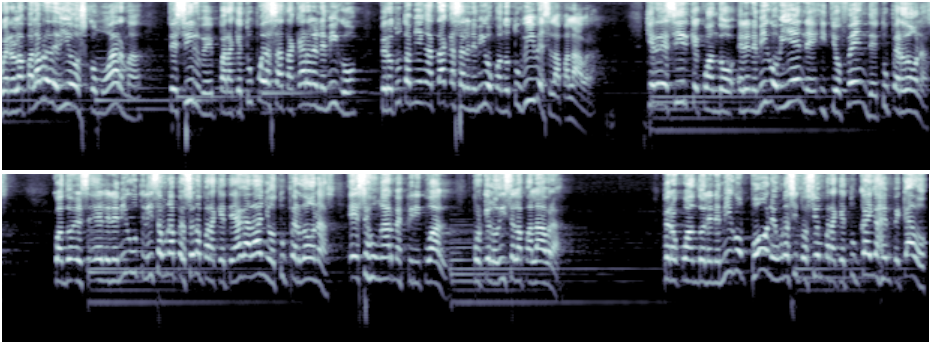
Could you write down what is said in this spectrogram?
Bueno, la palabra de Dios como arma te sirve para que tú puedas atacar al enemigo, pero tú también atacas al enemigo cuando tú vives la palabra. Quiere decir que cuando el enemigo viene y te ofende, tú perdonas. Cuando el, enemigo utiliza a una persona para que te haga daño, tú perdonas. Ese es un arma espiritual, porque lo dice la palabra. Pero cuando el enemigo pone una situación para que tú caigas en pecado,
